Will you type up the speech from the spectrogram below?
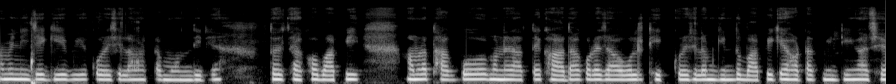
আমি নিজে গিয়ে বিয়ে করেছিলাম একটা মন্দিরে। তো দেখো বাপি, আমরা থাকব মানে রাতে খাওয়া দাওয়া করে যাব বলে ঠিক করেছিলাম। কিন্তু বাপিকে হঠাৎ মিটিং আছে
